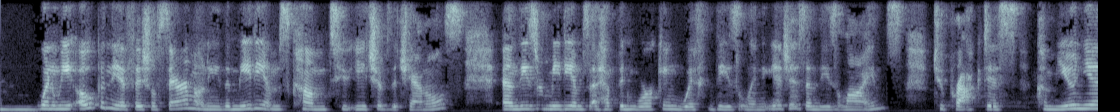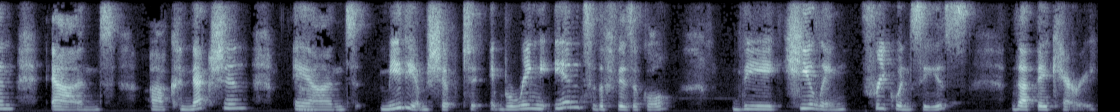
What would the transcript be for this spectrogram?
Mm-hmm. When we open the official ceremony, the mediums come to each of the channels, and these are mediums that have been working with these lineages and these lines to practice communion and uh, connection Uh-huh. and mediumship to bring into the physical the healing frequencies that they carry.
